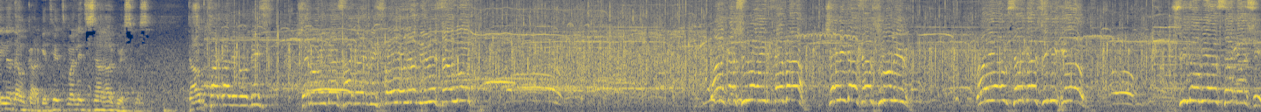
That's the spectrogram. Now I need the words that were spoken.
ენა დაუკარგეთ ერთმანეთის აღარ გვესმის. დავთაგალი მოდის შემოვიდა საგრების სკოლა მივესალმოთ. სააკაშვილო იქნება შენი დასასრული ვალიამ სააკაში გიხილავთ. შინოვიან სააკაში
